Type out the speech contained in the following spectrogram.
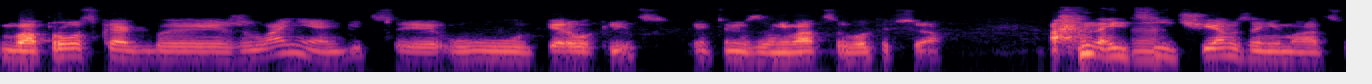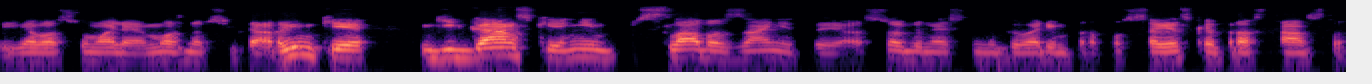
Вопрос как бы желания, амбиции у первых лиц этим заниматься, вот и все. А найти чем заниматься, я вас умоляю, можно всегда. Рынки гигантские, они слабо заняты, особенно если мы говорим про постсоветское пространство.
